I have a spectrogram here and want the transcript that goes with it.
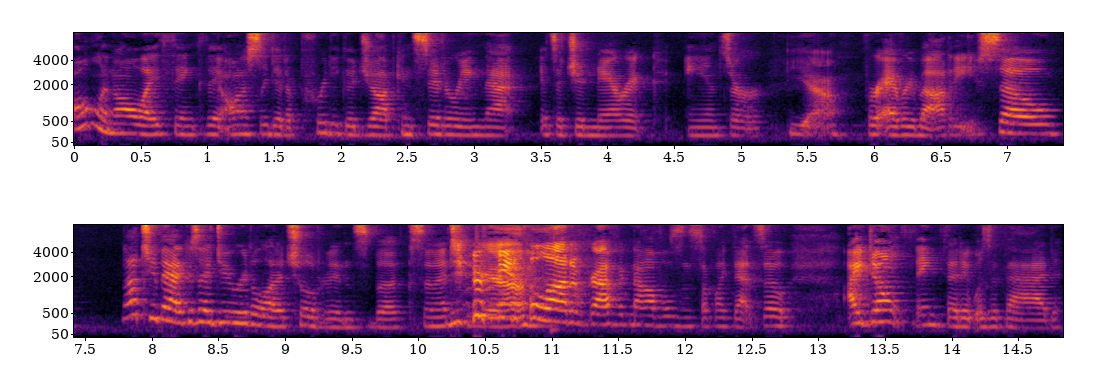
all in all i think they honestly did a pretty good job considering that it's a generic answer Yeah. for everybody so not too bad because i do read a lot of children's books and i do Yeah. read a lot of graphic novels and stuff like that so i don't think that it was a bad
